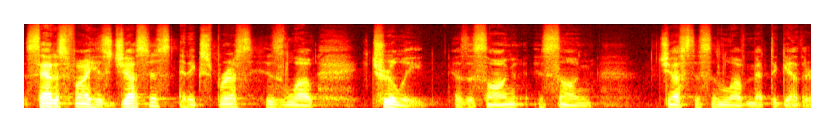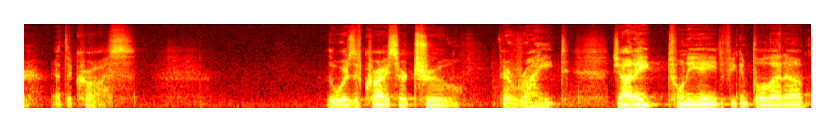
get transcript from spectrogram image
satisfy his justice and express his love. Truly, as the song is sung, justice and love met together at the cross. The words of Christ are true, they're right. John 8, 28, if you can pull that up.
